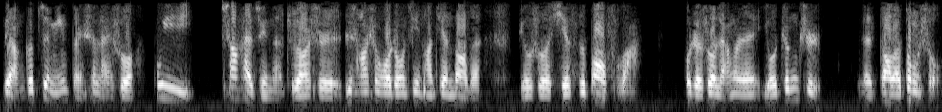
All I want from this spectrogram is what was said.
两个罪名本身来说，故意。伤害罪呢，主要是日常生活中经常见到的，比如说挟私报复啊，或者说两个人由争执，呃，到了动手，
